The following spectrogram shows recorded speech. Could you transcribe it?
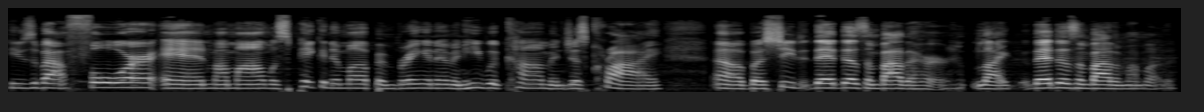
He was about four, and my mom was picking him up and bringing him, and he would come and just cry. Uh, but she that doesn't bother her. Like that doesn't bother my mother.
